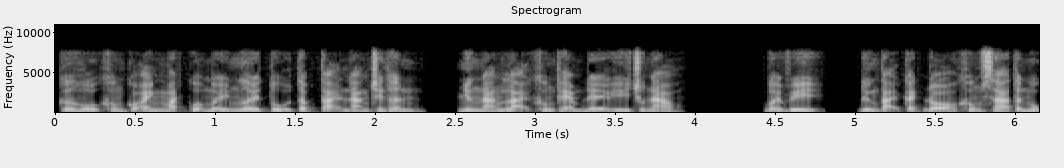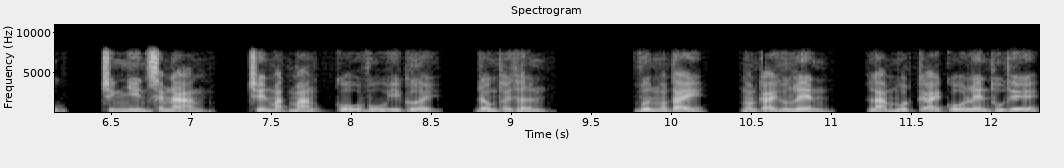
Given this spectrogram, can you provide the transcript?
cơ hồ không có ánh mắt của mấy người tụ tập tại nàng trên thân, nhưng nàng lại không thèm để ý chút nào. Bởi vì, đứng tại cách đó không xa tần mục, chính nhìn xem nàng, trên mặt mang cổ vũ ý cười, đồng thời thân. Vươn ngón tay, ngón cái hướng lên, làm một cái cố lên thủ thế.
